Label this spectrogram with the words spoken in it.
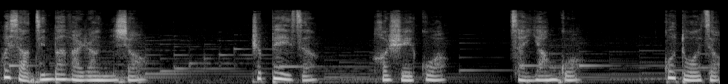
会想尽办法让你笑。这辈子，和谁过，怎样过，过多久？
